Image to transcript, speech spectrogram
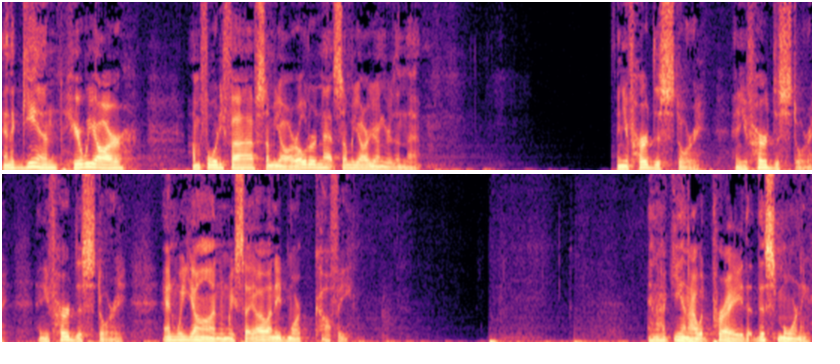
And again, here we are. I'm 45. Some of y'all are older than that, some of y'all are younger than that. And you've heard this story, and you've heard this story, and you've heard this story. And we yawn and we say, Oh, I need more coffee. And again, I would pray that this morning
